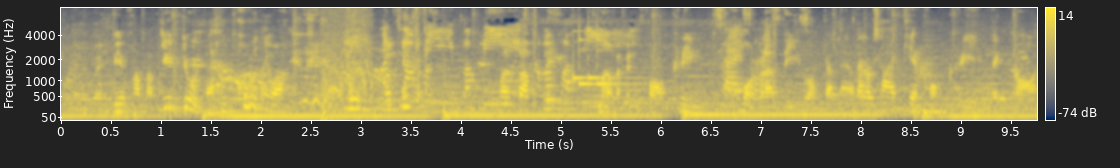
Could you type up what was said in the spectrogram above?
วเลยเว้ย มีความแบบยืดหยุ่นนะพูดไงวะมึงมัน fluffy fluffy มัน fluffy คำว่า fluffy เหมือนมันเป็นฟองครีมใช่ทั้งหมดใช่เวลาตีรวมกันแล้วได้รสชาติเค็มของครีมเล็กน้อย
